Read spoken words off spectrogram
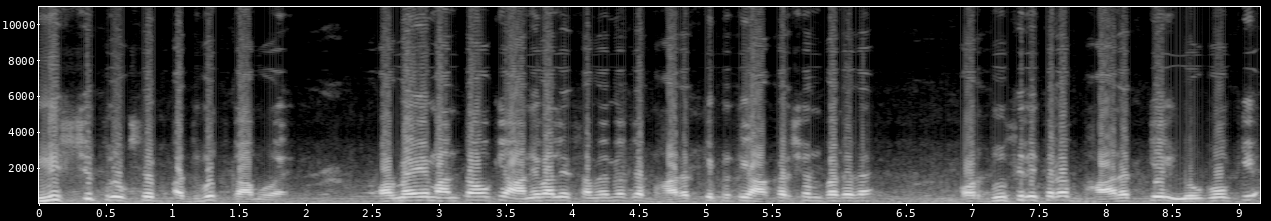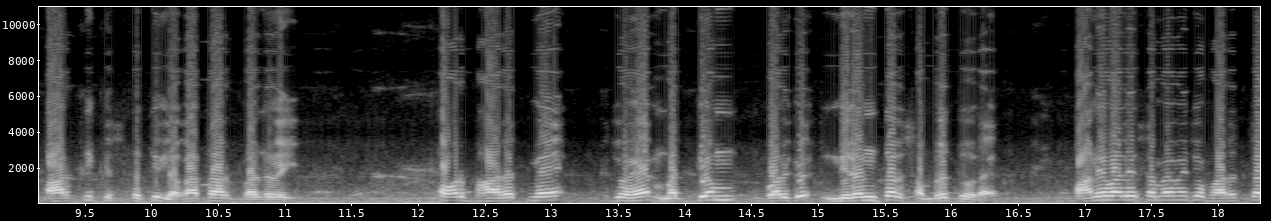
निश्चित रूप से अद्भुत काम हुआ है। और मैं ये मानता हूँ कि आने वाले समय में जब भारत के प्रति आकर्षण बढ़ रहा है और दूसरी तरफ़ भारत के लोगों की आर्थिक स्थिति लगातार बढ़ रही है और भारत में जो है मध्यम वर्ग निरंतर समृद्ध हो रहा है। आने वाले समय में जो भारत का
